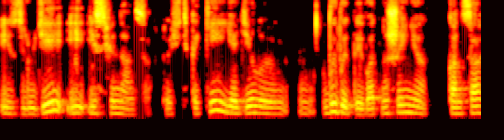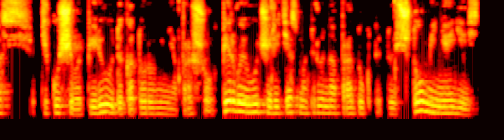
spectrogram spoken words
из людей и из финансов. То есть какие я делаю выводы в отношении конца текущего периода, который у меня прошел. В первую очередь я смотрю на продукты, то есть что у меня есть.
